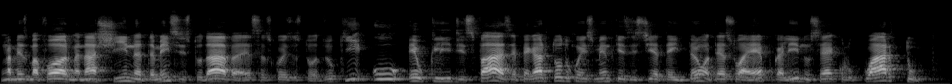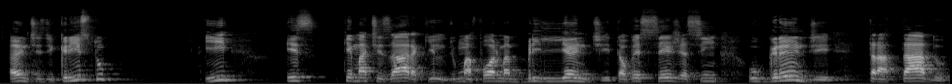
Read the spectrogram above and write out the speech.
da mesma forma, na China também se estudava essas coisas todas. O que o Euclides faz é pegar todo o conhecimento que existia até então, até a sua época ali no século IV antes de Cristo, e esquematizar aquilo de uma forma brilhante. Talvez seja assim o grande tratado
